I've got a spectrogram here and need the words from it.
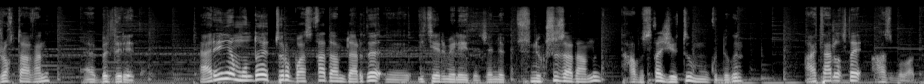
жоқтағанын ә, білдіреді. Әрине мұндай тұр басқа адамдарды ә, итермелейді және түсініксіз адамның табысқа жету мүмкіндігін айтарлықтай аз болады.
